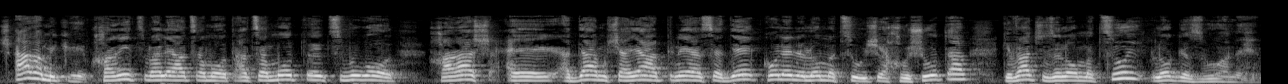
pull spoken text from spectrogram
שאר המקרים, חריץ מלא עצמות, עצמות אה, צבורות, חרש אה, אדם שהיה על פני השדה, כל אלה לא מצוי, שיחרשו אותם, כיוון שזה לא מצוי, לא גזרו עליהם.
